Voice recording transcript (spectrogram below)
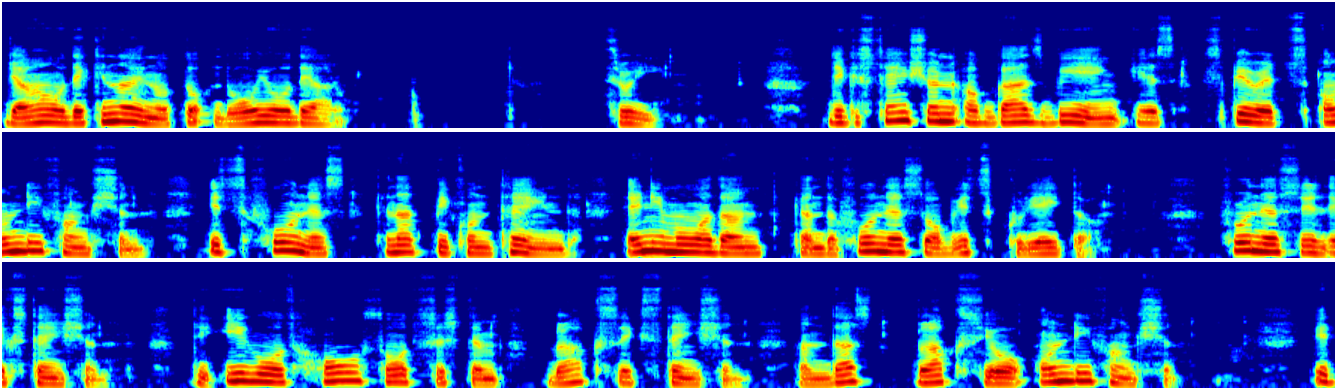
邪魔をできないのと同様である。3. The extension of God's being is Spirit's only function. Its fullness cannot be contained any more than can the fullness of its Creator. Fullness is extension. The ego's whole thought system blocks extension, and thus blocks your only function. It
